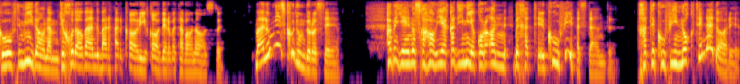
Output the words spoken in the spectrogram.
گفت می‌دانم که خداوند بر هر کاری قادر و تواناست. معلوم نیست کدوم درسته. همه نسخه های قدیمی قرآن به خط کوفی هستند. خط کوفی نقطه نداره.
